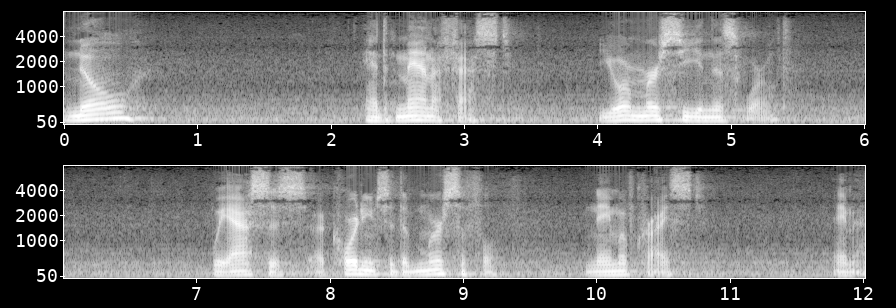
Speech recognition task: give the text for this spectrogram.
know and manifest your mercy in this world. We ask this according to the merciful name of Christ. Amen.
